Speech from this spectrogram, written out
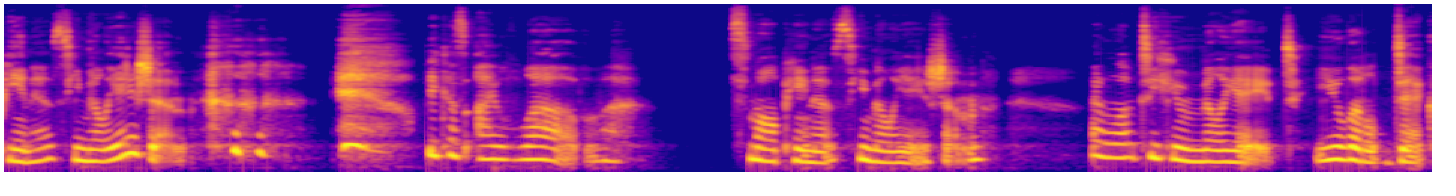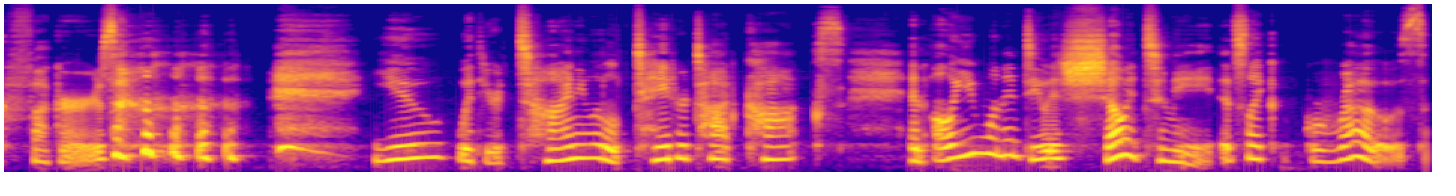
penis humiliation. because I love small penis humiliation. I love to humiliate you little dick fuckers. you with your tiny little tater tot cocks, and all you want to do is show it to me. It's like, gross.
